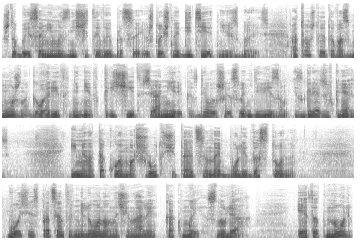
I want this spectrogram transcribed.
чтобы и самим из нищеты выбраться, и уж точно детей от нее избавить. О том, что это возможно, говорит, не нет, кричит вся Америка, сделавшая своим девизом «из грязи в князи». Именно такой маршрут считается наиболее достойным. 80% миллионов начинали, как мы, с нуля. И этот ноль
